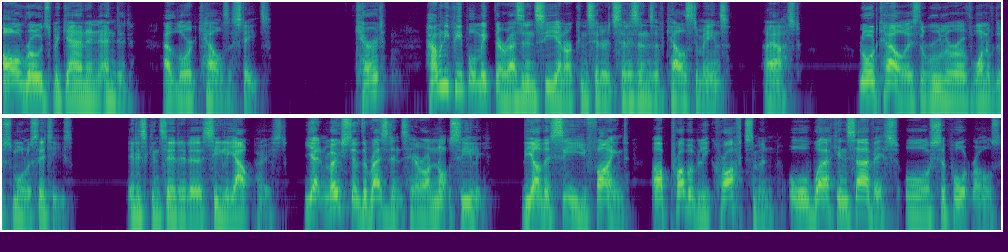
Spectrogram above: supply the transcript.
All roads began and ended at Lord Kell's estates. Carrot, how many people make their residency and are considered citizens of Kell's domains? I asked. Lord Kell is the ruler of one of the smaller cities. It is considered a Seelie outpost, yet most of the residents here are not Seelie. The other C you find are probably craftsmen or work in service or support roles.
